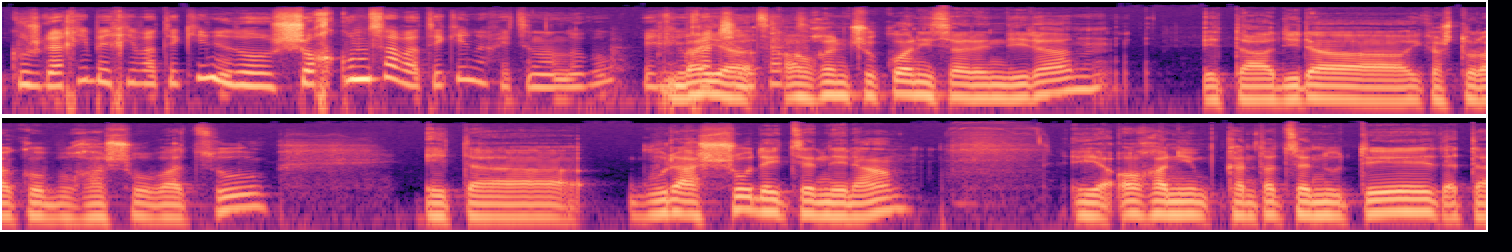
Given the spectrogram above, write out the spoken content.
ikusgarri berri batekin, edo sorkuntza batekin, jaitzen handugu? Bai, aurren txokoan izaren dira, eta dira ikastorako buraso batzu, eta guraso deitzen dena, E, hor kantatzen dute eta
